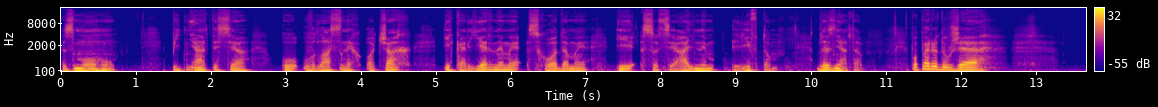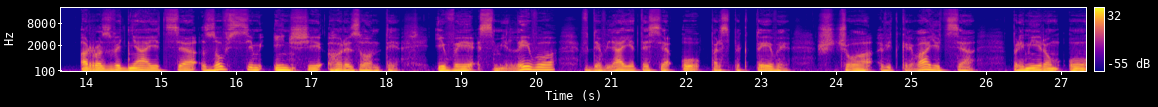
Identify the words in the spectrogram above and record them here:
змогу піднятися у власних очах і кар'єрними сходами, і соціальним ліфтом. Близнята. Попереду вже розвидняються зовсім інші горизонти, і ви сміливо вдивляєтеся у перспективи, що відкриваються, приміром, у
